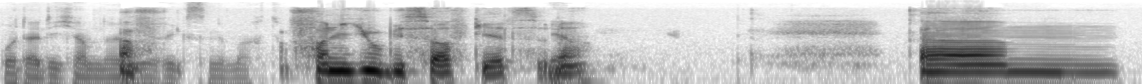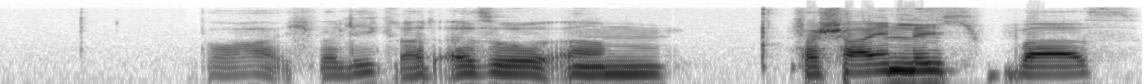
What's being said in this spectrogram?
Oder dich am neugierigsten gemacht? Von Ubisoft jetzt, oder? Ja. Ähm, boah, ich überlege gerade. Also, ähm, wahrscheinlich war es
